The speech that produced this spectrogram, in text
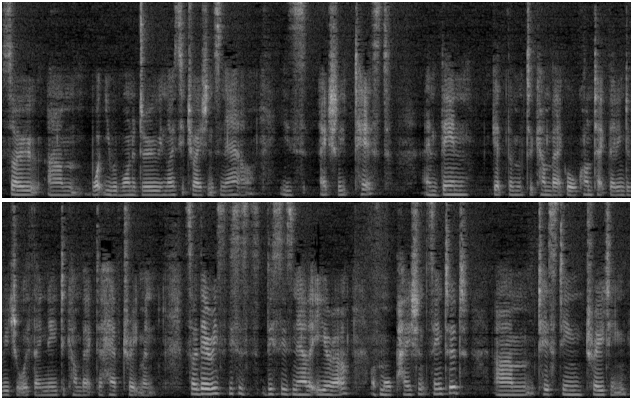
So, um, what you would want to do in those situations now is actually test and then get them to come back or contact that individual if they need to come back to have treatment. So there is this is this is now the era of more patient centered um, testing, treating,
